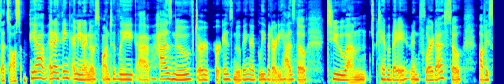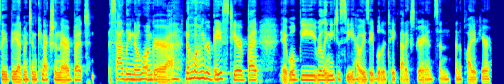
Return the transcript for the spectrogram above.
that's awesome. Yeah. And I think, I mean, I know Spontivly uh, has moved or, or is moving. I believe it already has, though, to um, Tampa Bay in Florida. So obviously the Edmonton connection there, but sadly no longer uh, no longer based here but it will be really neat to see how he's able to take that experience and, and apply it here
